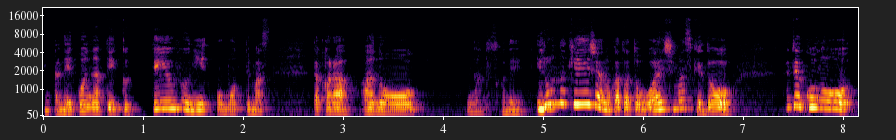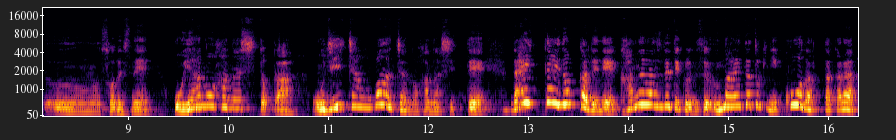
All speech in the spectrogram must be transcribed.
なんか根っこになっていくっていうふうに思ってます。だから、あの、なんですかね、いろんな経営者の方とお会いしますけど、で、この、うん、そうですね、親の話とか、おじいちゃんおばあちゃんの話って、大体どっかでね、必ず出てくるんですよ。生まれた時にこうだったから、あ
